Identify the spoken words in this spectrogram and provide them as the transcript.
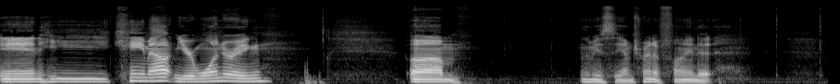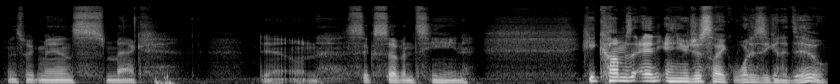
and he came out, and you're wondering. Um, let me see. I'm trying to find it. Vince McMahon smack down six seventeen. He comes and and you're just like, what is he gonna do?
